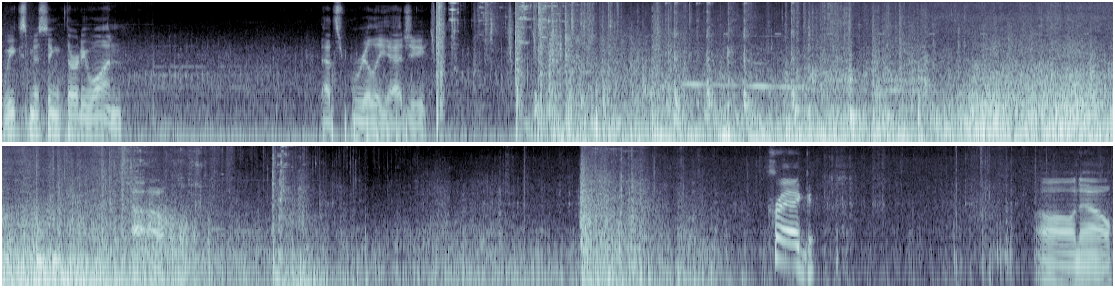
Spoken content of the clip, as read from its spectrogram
Weeks missing 31. That's really edgy. Uh-oh. Craig! Oh no.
